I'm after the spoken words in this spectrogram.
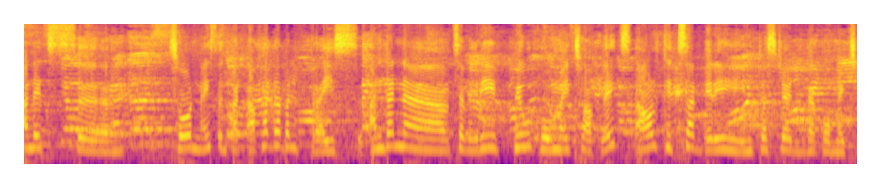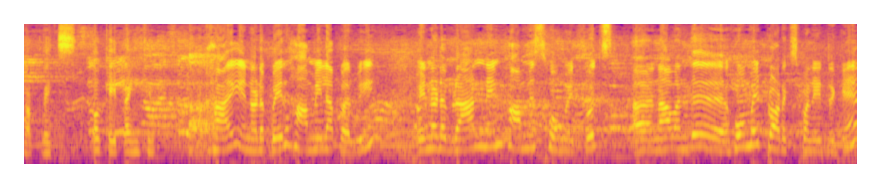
and it's uh, so nice but affordable price. And then uh, it's a very pure homemade chocolates. All kids are very interested in the homemade chocolates. Okay, thank you. Hi என்னோட பேர் ஹாமிலா பர்வி என்னோட brand name Hami's homemade foods நான் வந்து ஹோம்மேட் ப்ராடக்ட்ஸ் பண்ணிகிட்ருக்கேன்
